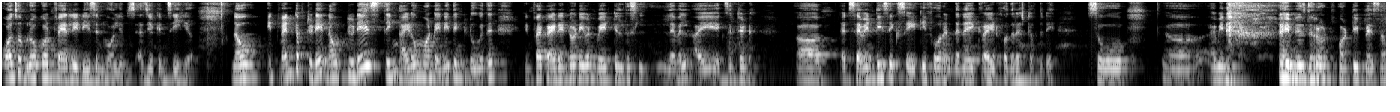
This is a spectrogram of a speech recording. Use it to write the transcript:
also broke on fairly decent volumes as you can see here. Now it went up today. Now today's thing i don't want anything to do with it. In fact i did not even wait till this level. I exited uh, at 76.84 and then i cried for the rest of the day. So uh, i mean i missed around 40 paisa.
